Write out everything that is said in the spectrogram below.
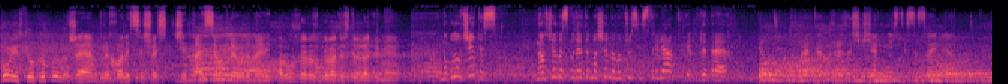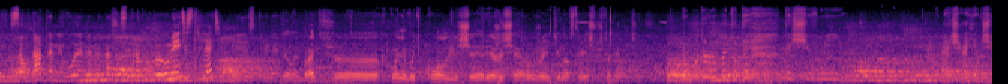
повністю укропили. Вже приходиться щось читати з цього приводу навіть. Оружие разбирать и стрелять. Ну буду вчитись. Навчилась водити машину, навчуся стріляти, як буде треба. брать оружие, защищать вместе со своими солдатами, воинами нашу страну. Вы умеете стрелять? Умею стрелять. делать? Брать э, какое-нибудь колющее, режущее оружие, идти навстречу, что делать? Ну, буду робити те, те, що вмію. А якщо, а якщо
